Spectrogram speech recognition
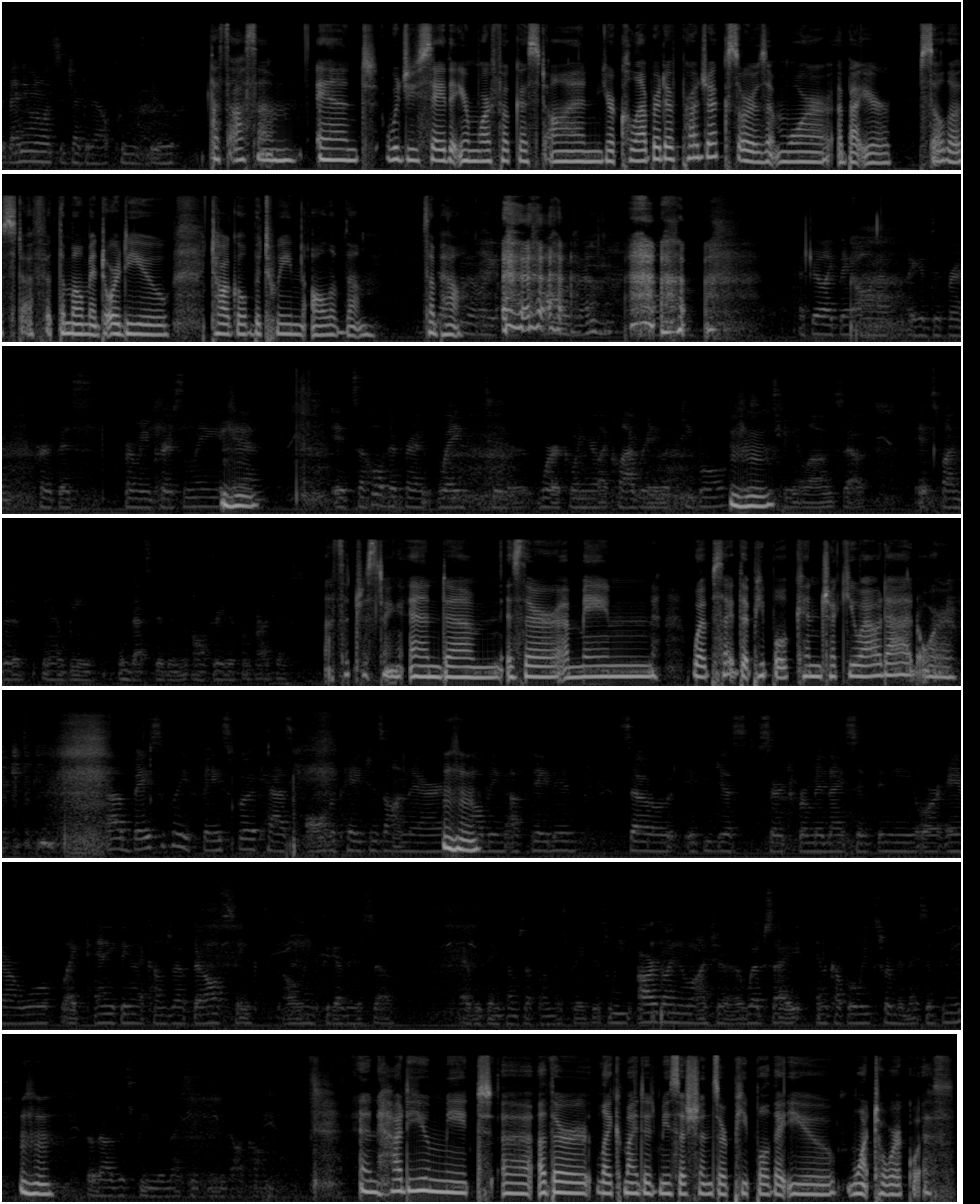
if anyone wants to check it out, please do. That's awesome. And would you say that you're more focused on your collaborative projects or is it more about your solo stuff at the moment or do you toggle between all of them somehow? All of them. All. I feel like they all have like a different purpose for me personally, Mhm. and it's a whole different way to work when you're like collaborating with people mm-hmm. versus just being alone. So it's fun to you know be invested in all three different projects. That's interesting. And um, is there a main website that people can check you out at or Uh, basically, Facebook has all the pages on there mm-hmm. and all being updated. So if you just search for Midnight Symphony or AR Wolf, like anything that comes up, they're all synced, all linked together. So everything comes up on those pages. We are going to launch a website in a couple of weeks for Midnight Symphony. Mm-hmm. So that'll just be midnightsymphony.com. and how do you meet uh, other like-minded musicians or people that you want to work with?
